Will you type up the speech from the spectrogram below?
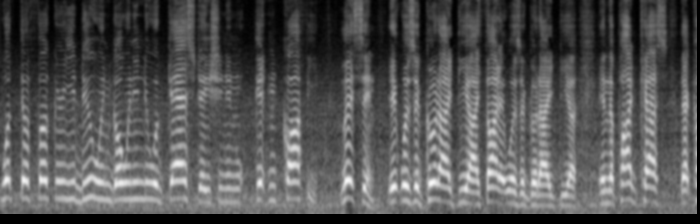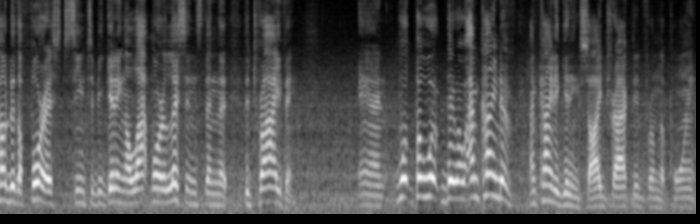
what the fuck are you doing going into a gas station and getting coffee? Listen, it was a good idea. I thought it was a good idea. And the podcasts that come to the forest seem to be getting a lot more listens than the, the driving. And but I'm kind of I'm kind of getting sidetracked from the point.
